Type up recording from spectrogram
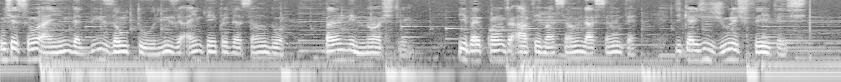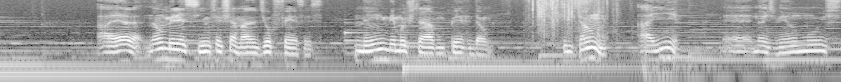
O censor ainda desautoriza a interpretação do Pane Nostrum, e vai contra a afirmação da santa de que as injúrias feitas a ela não mereciam ser chamadas de ofensas, nem demonstravam perdão. Então, aí é, nós vemos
